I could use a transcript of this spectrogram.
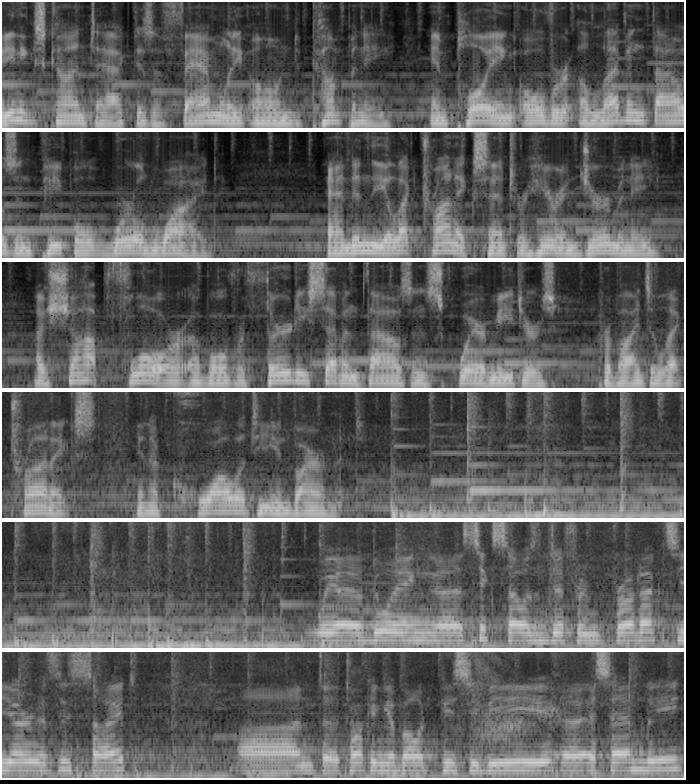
Phoenix Contact is a family owned company employing over 11,000 people worldwide. And in the Electronics Center here in Germany, a shop floor of over 37,000 square meters provides electronics in a quality environment. We are doing uh, 6,000 different products here at this site. And uh, talking about PCB uh, assembly,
